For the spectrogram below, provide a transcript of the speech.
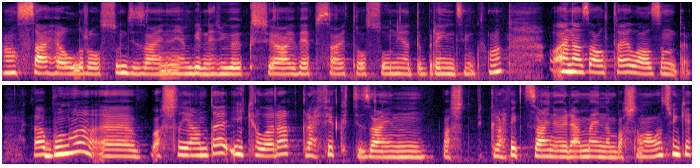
hansı sahə olur olsun dizaynı, yəni bir necə UX, UI, veb sayt olsun ya da branding falan, ən az 6 ay lazımdır. Və bunu e, başlayanda ilk olaraq qrafik dizaynın baş qrafik dizayn öyrənməklə başlamalı. Çünki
